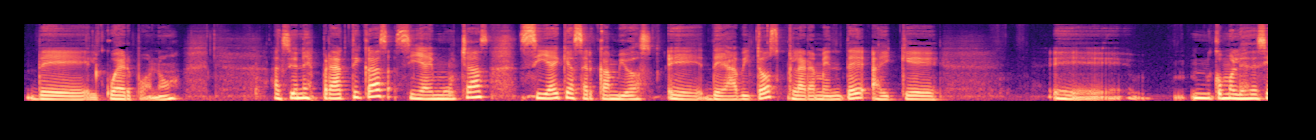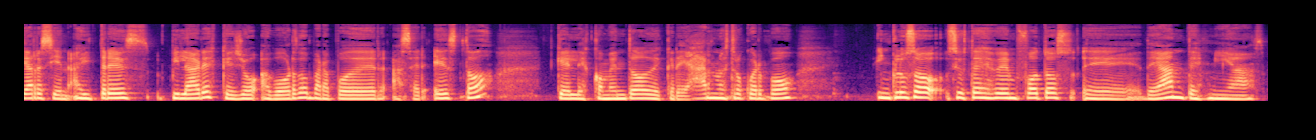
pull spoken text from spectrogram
del cuerpo, ¿no? Acciones prácticas, sí hay muchas, sí hay que hacer cambios eh, de hábitos, claramente hay que, eh, como les decía recién, hay tres pilares que yo abordo para poder hacer esto, que les comento de crear nuestro cuerpo. Incluso si ustedes ven fotos eh, de antes mías,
